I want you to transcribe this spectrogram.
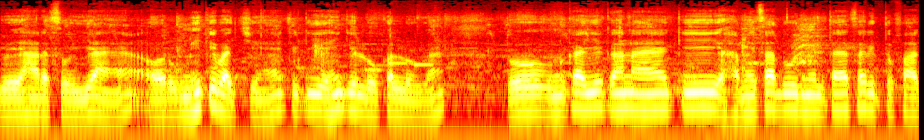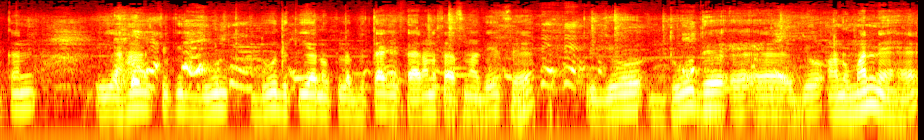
जो यहाँ रसोईया हैं और उन्हीं के बच्चे हैं क्योंकि यहीं के लोकल लोग हैं। तो उनका ये कहना है कि हमेशा दूध मिलता है सर इतफाक़न यहाँ चूँकि दूध दूध की अनुपलब्धता के कारण शासनादेश है कि जो दूध जो अनुमन्य है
